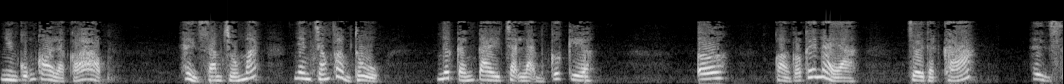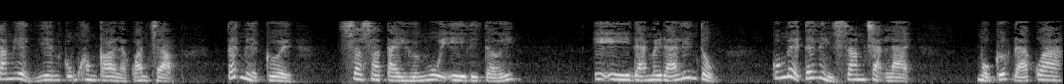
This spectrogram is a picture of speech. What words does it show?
nhưng cũng coi là có học. Hình xăm chố mắt, nhanh chóng phòng thủ, nhấc cánh tay chặn lại một cước kia. Ơ, còn có cái này à? Chơi thật khá. Hình xăm hiển nhiên cũng không coi là quan trọng. Tết mỉa cười, xoa xoa tay hướng ngụy y đi tới. Y Y đá mấy đá liên tục, cũng bị tên hình Sam chặn lại. Một cước đá qua,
